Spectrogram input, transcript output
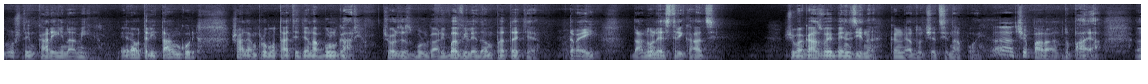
Nu știm care e inamic. Erau trei tancuri și alea împrumutate de la bulgari. Ce-au zis bulgarii? Bă, vi le dăm pe tăte. Trei, dar nu le stricați și băgați voi benzină când le aduceți înapoi. A, ce parad. După aia, uh,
